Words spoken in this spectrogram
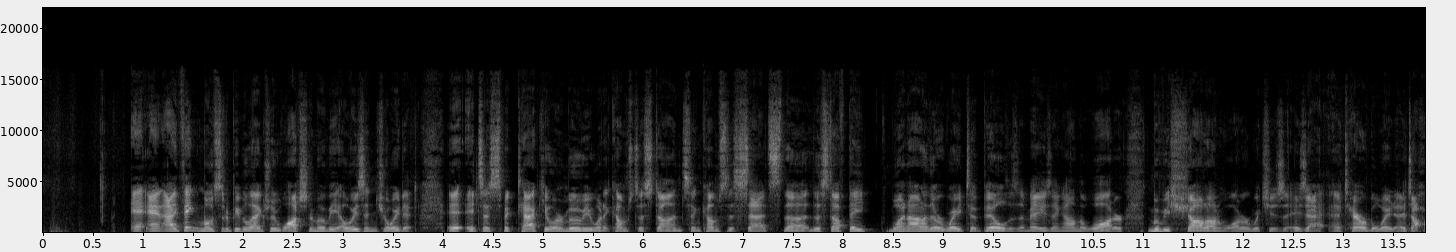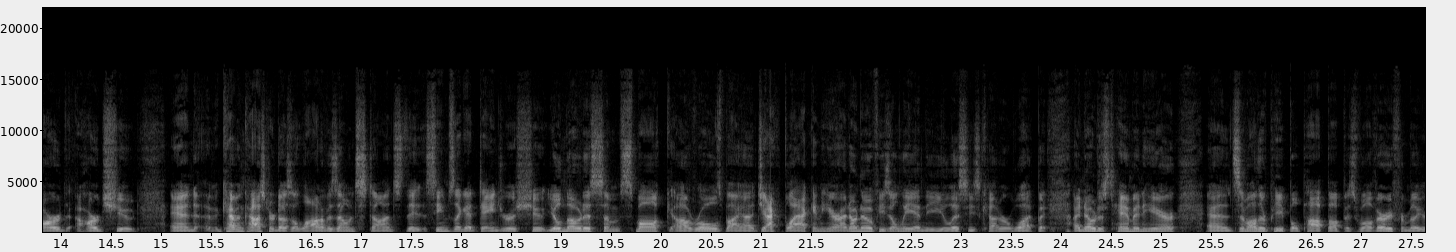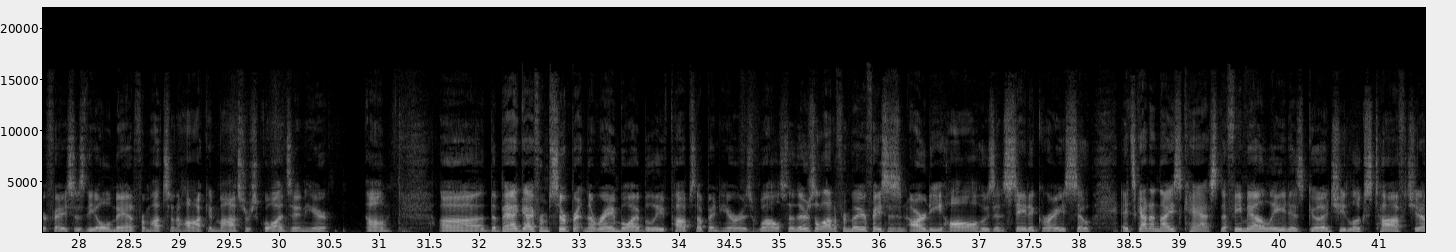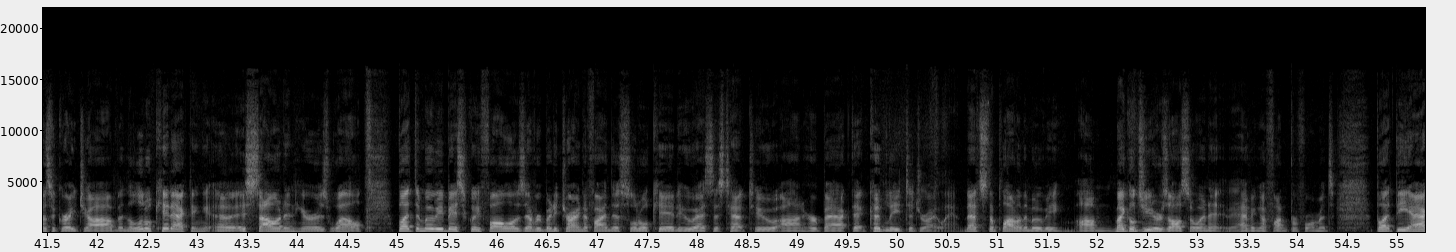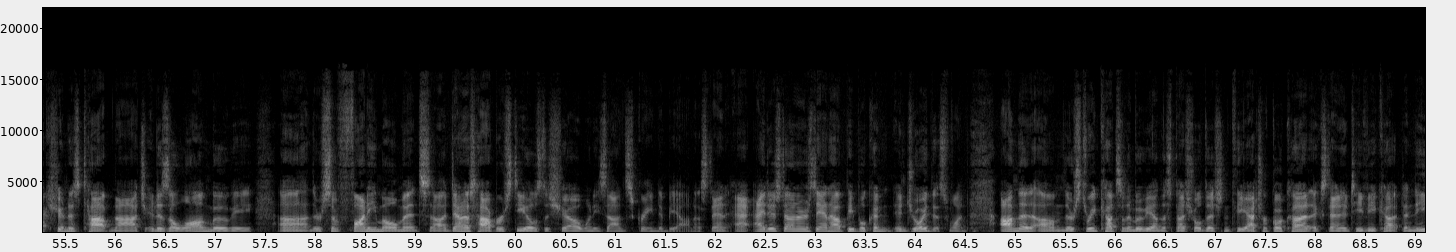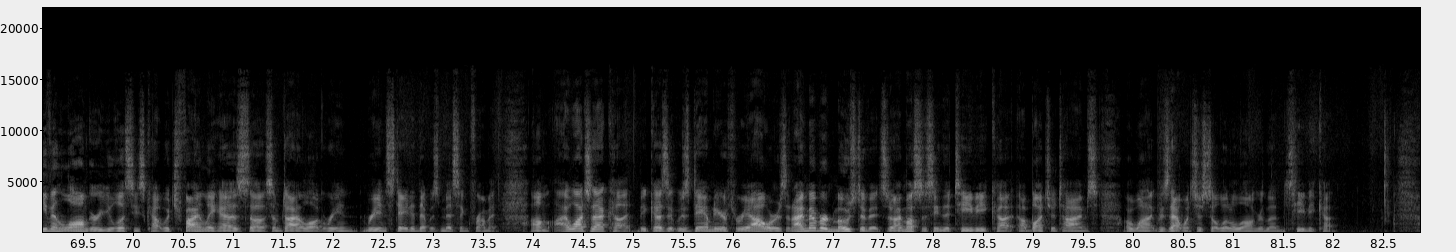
and I think most of the people that actually watched the movie always enjoyed it. It's a spectacular movie when it comes to stunts and comes to sets. The the stuff they went out of their way to build is amazing on the water. The movie shot on water, which is is a, a terrible way. To, it's a hard hard shoot. And Kevin Costner does a lot of his own stunts. It seems like a dangerous shoot. You'll notice some small uh, roles by uh, Jack Black in here. I don't know if he's only in the Ulysses cut or what, but I noticed him in here and some other people pop up as well. Very familiar faces. The old man from Hudson Hawk and Monster Squad's in here. Um, uh, the bad guy from Serpent and the Rainbow, I believe, pops up in here as well. So there's a lot of familiar faces. And R.D. Call, who's in State of Grace. So it's got a nice cast. The female lead is good. She looks tough. She does a great job. And the little kid acting uh, is solid in here as well. But the movie basically follows everybody trying to find this little kid who has this tattoo on her back that could lead to dry land. That's the plot of the movie. Um, Michael Jeter's also in it, having a fun performance. But the action is top notch. It is a long movie. Uh, there's some funny moments. Uh, Dennis Hopper steals the show when he's on screen, to be honest. And I, I just don't understand how people couldn't enjoy this one. On the um, there's three cuts of the movie on the special edition: theatrical cut, extended TV cut, and the even longer Ulysses cut, which finally has uh, some dialogue rein, reinstated that was missing from it. Um, I watched that cut because it was damn near three hours, and I remembered most of it, so I must have seen the TV cut a bunch of times, or one because that one's just a little longer than the TV cut.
